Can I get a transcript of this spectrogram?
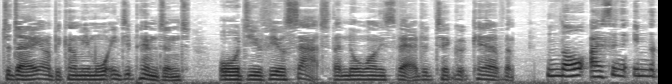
today are becoming more independent, or do you feel sad that no one is there to take good care of them? No, I think in the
